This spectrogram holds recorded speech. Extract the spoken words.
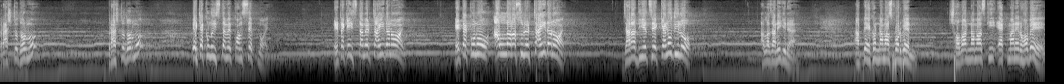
রাষ্ট্রধর্ম রাষ্ট্রধর্ম, এটা কোনো ইসলামের কনসেপ্ট নয়। এটাকে ইসলামের চাহিদা নয়। এটা কোনো আল্লাহ রাসুলের চাহিদা নয়। যারা দিয়েছে, কেন দিল? আল্লাহ জানে কি না আপনি এখন নামাজ পড়বেন। সবার নামাজ কি এক মানের হবে?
